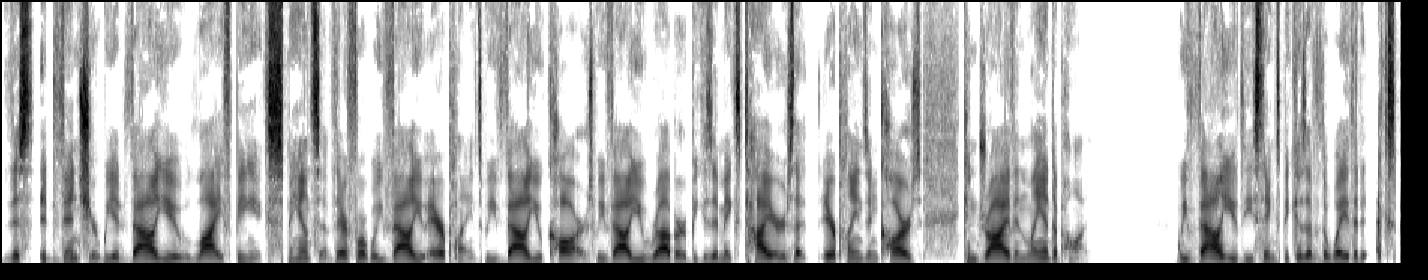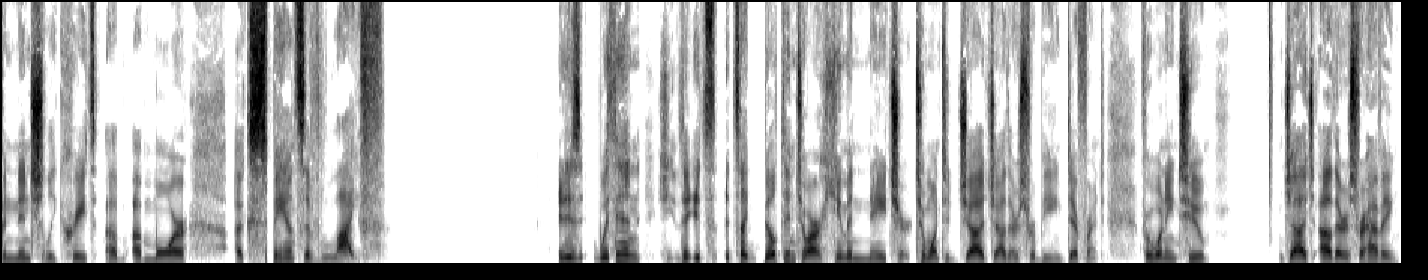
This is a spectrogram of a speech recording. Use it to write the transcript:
this adventure. We value life being expansive. Therefore, we value airplanes. We value cars. We value rubber because it makes tires that airplanes and cars can drive and land upon. We value these things because of the way that it exponentially creates a, a more expansive life. It is within it's it's like built into our human nature to want to judge others for being different, for wanting to judge others for having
